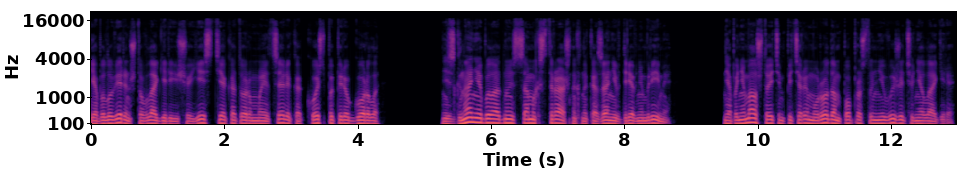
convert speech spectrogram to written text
я был уверен, что в лагере еще есть те, которым мои цели, как кость поперек горла. Изгнание было одной из самых страшных наказаний в Древнем Риме. Я понимал, что этим пятерым уродам попросту не выжить вне лагеря.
